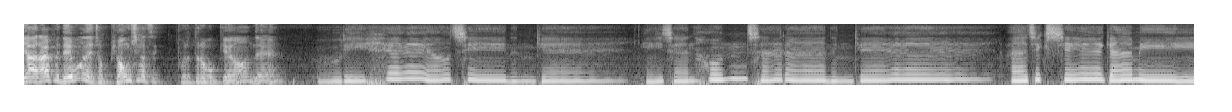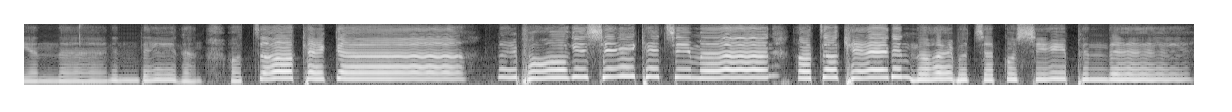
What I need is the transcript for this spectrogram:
야, 라이프 내보내. 저 병신 같은 부르 들어볼게요. 네. 우리 헤어지는 게 이젠 혼자라는 게 아직 실감이 안 나는데 난 어떡할까 널 보기 싫겠지만 어떻게든 널 붙잡고 싶은데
